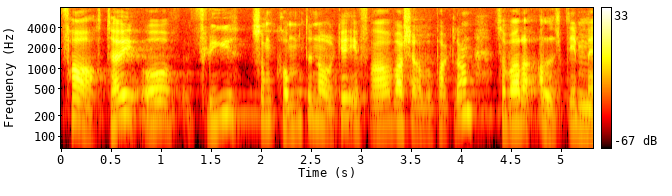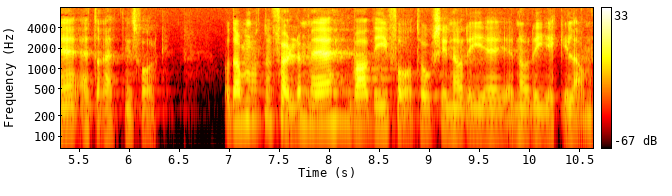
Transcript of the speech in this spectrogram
fartøy og fly som kom til Norge fra Warszawapakland, så var det alltid med etterretningsfolk. Og Da måtte en følge med hva de foretok seg når de, når de gikk i land.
